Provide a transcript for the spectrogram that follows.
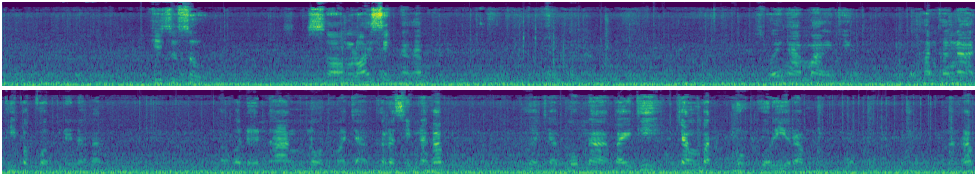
50อีซูซู210 นะครับ สวยงามมากจริงๆคันข้างหน้าที่ประกบนี่นะครับ เราก็เดินทางโน่นมาจากกระสินธุ์นะครับ เพื่อจะมุ่งหน้าไปที่จังหวัดบุ รีรัมย์นะครับ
